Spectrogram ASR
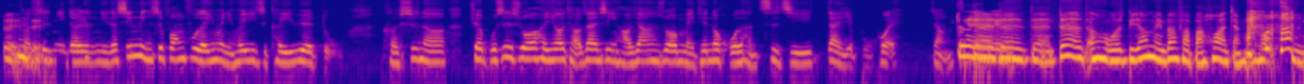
对，可是你的你的心灵是丰富的，因为你会一直可以阅读。可是呢，却不是说很有挑战性，好像是说每天都活得很刺激，但也不会。这样子，对对对。对，哦，我比较没办法把话讲很好听，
